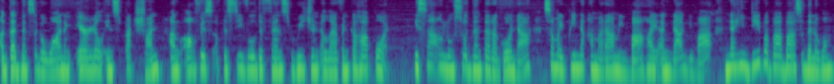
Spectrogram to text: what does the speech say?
Agad nagsagawa ng aerial inspection ang Office of the Civil Defense Region 11 kahapon. Isa ang lungsod ng Tarragona sa may pinakamaraming bahay ang nagiba na hindi bababa sa 20.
